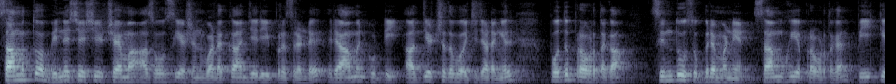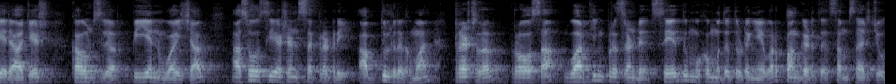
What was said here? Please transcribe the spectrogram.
സമത്വ ഭിന്നശേഷി ക്ഷേമ അസോസിയേഷൻ വടക്കാഞ്ചേരി പ്രസിഡന്റ് രാമൻകുട്ടി അധ്യക്ഷത വഹിച്ച ചടങ്ങിൽ പൊതുപ്രവർത്തക സിന്ധു സുബ്രഹ്മണ്യൻ സാമൂഹിക പ്രവർത്തകൻ P K Rajesh councillor P N Vaishakh association secretary Abdul Rahman treasurer Rosa working president Sethu Muhammad തുടങ്ങിയവർ പങ്കെടുത്ത് സംസാരിച്ചു.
